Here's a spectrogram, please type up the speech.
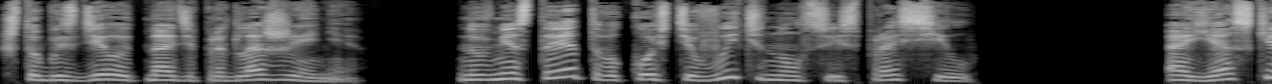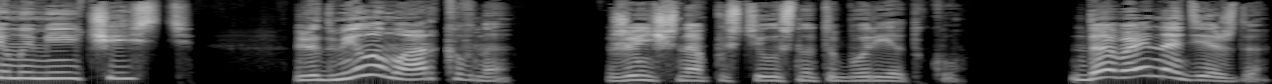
чтобы сделать Наде предложение. Но вместо этого Костя вытянулся и спросил. «А я с кем имею честь?» «Людмила Марковна». Женщина опустилась на табуретку. Давай, Надежда,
